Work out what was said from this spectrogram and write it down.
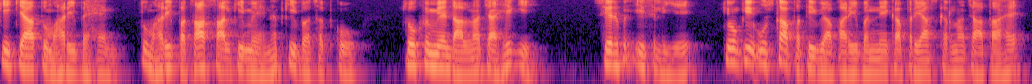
कि क्या तुम्हारी बहन तुम्हारी पचास साल की मेहनत की बचत को जोखिम में डालना चाहेगी? सिर्फ़ इसलिए क्योंकि उसका पति व्यापारी बनने का प्रयास करना चाहता है।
